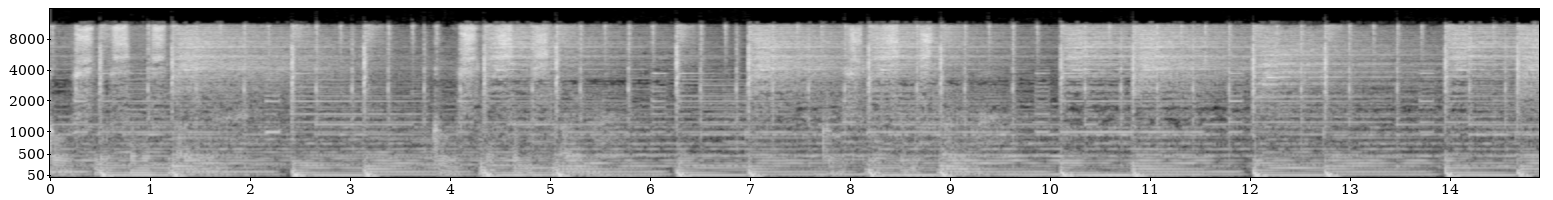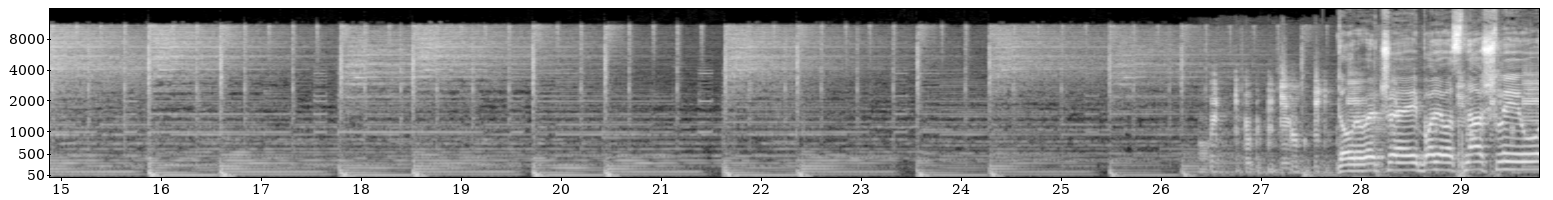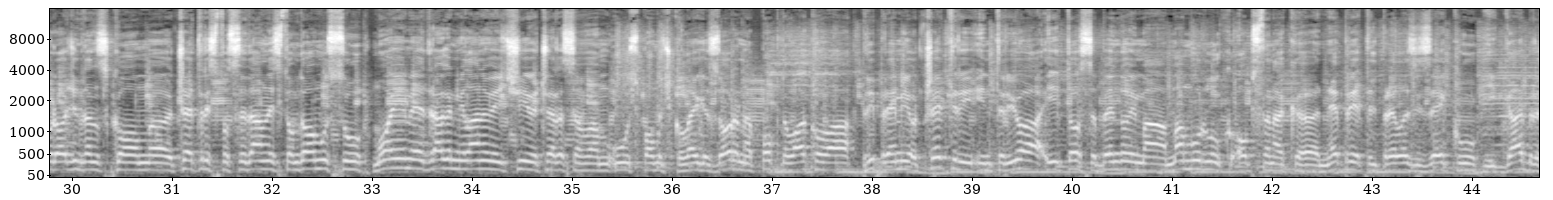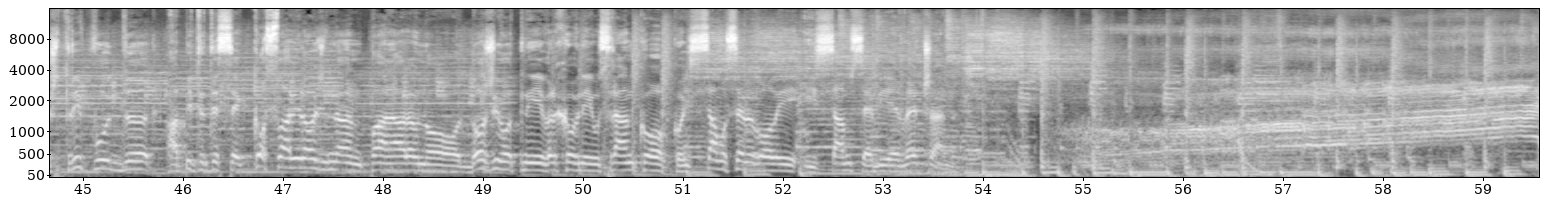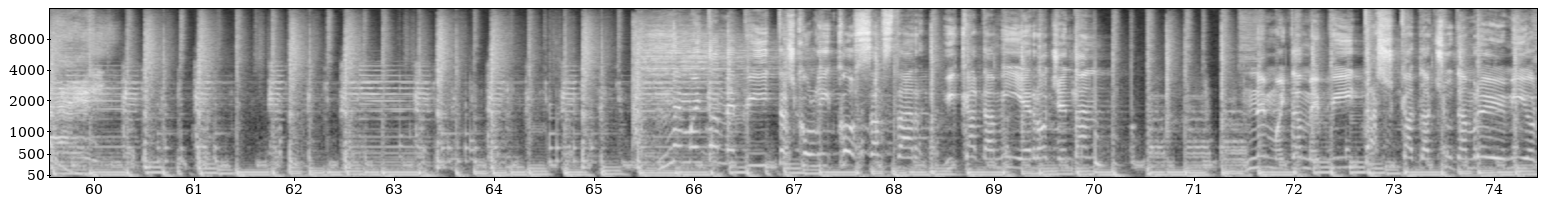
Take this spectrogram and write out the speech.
Ko u sam u snovima Ko u sam u snovima Ko u sam u snovima Dobro veče i bolje vas našli u rođendanskom 417. E, domu su. Moje ime je Dragan Milanović i večera sam vam uz pomoć kolege Zorana Pop Novakova pripremio četiri intervjua i to sa bendovima Mamurluk, Opstanak, e, Neprijatelj prelazi Zeku i Guybrush Tripwood. A pitate se ko slavi rođendan? Pa naravno doživotni vrhovni usranko koji samo sebe voli i sam sebi je večan.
